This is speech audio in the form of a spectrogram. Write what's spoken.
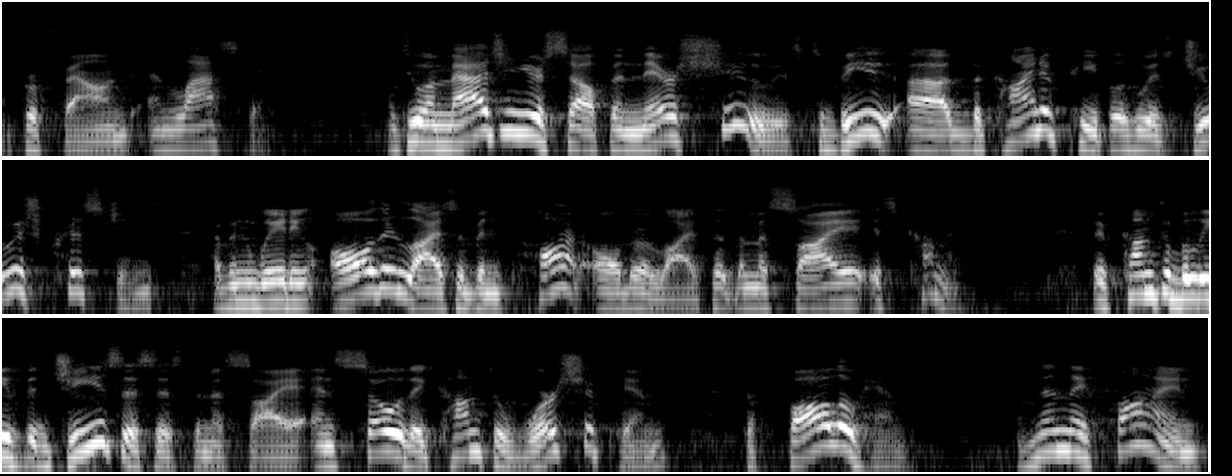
and profound and lasting. And to imagine yourself in their shoes, to be uh, the kind of people who, as Jewish Christians, have been waiting all their lives, have been taught all their lives that the Messiah is coming. They've come to believe that Jesus is the Messiah, and so they come to worship Him, to follow Him, and then they find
